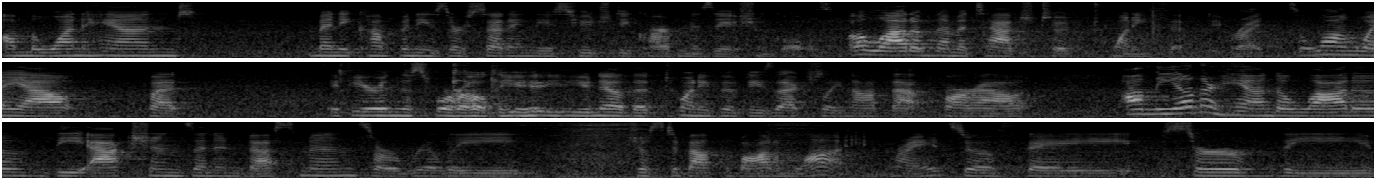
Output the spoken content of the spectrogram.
On the one hand, many companies are setting these huge decarbonization goals, a lot of them attached to 2050, right? It's a long way out, but if you're in this world, you, you know that 2050 is actually not that far out. On the other hand, a lot of the actions and investments are really just about the bottom line, right? So if they serve the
